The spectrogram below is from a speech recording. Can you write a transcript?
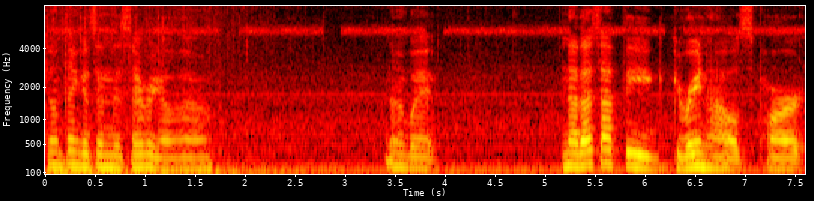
Don't think it's in this area, though. No, wait. No, that's at the greenhouse part.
